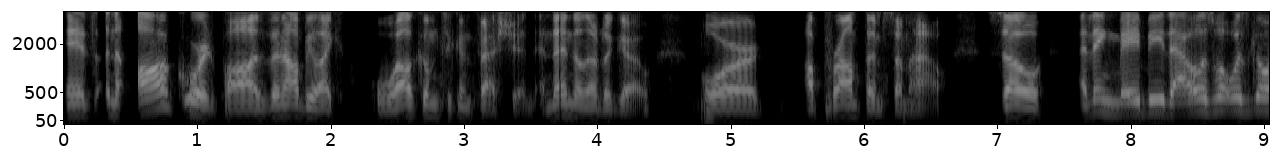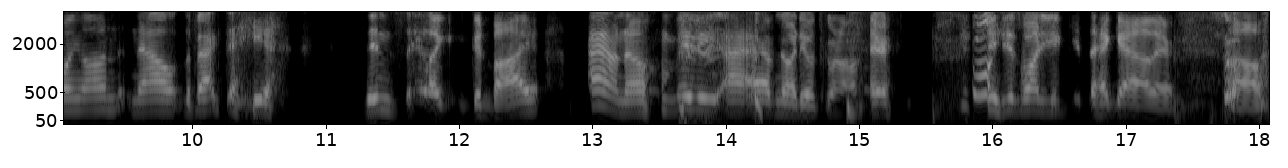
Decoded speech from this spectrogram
and it's an awkward pause, then I'll be like, welcome to confession. And then they'll know to go. Mm. Or I'll prompt them somehow. So I think maybe that was what was going on. Now, the fact that he didn't say like goodbye, I don't know. Maybe I have no idea what's going on there. he just wanted you to get the heck out of there. so Um,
